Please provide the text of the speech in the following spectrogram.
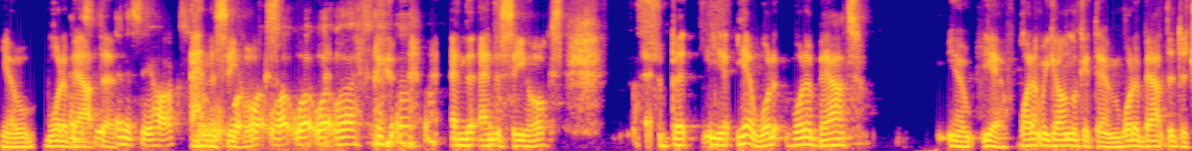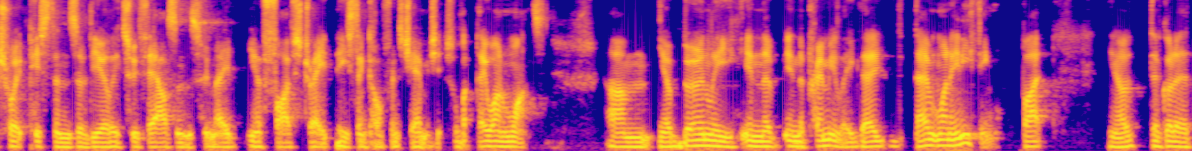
you know, what about and the, the, and the Seahawks and the Seahawks what, what, what, what and the and the Seahawks? But yeah, yeah, what what about you know, yeah, why don't we go and look at them? What about the Detroit Pistons of the early 2000s who made, you know, five straight Eastern Conference championships? What they won once. Um, you know, Burnley in the in the Premier League, they they haven't won anything, but you know they've got a,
